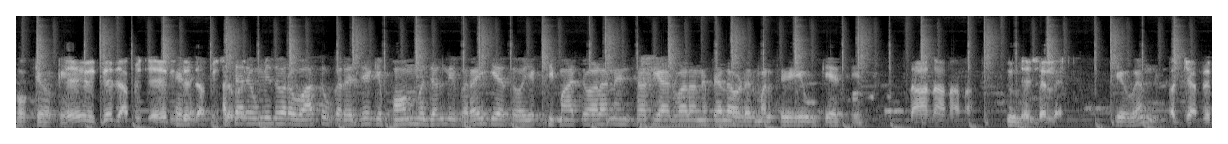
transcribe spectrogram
ઓકે ઓકે. એ રીતે જ આપી છે. એ રીતે જ આપી છે. અત્યારે ઉમેદવારો વાતો કરે છે કે ફોર્મ જલ્દી ભરાઈ ગયા તો એક થી પાંચ વાળાને ને છ થી આઠ વાળાને પહેલા ઓર્ડર મળશે એવું કે છે. ના ના ના ના. એ છેલ્લે. એવું એમ ને? અગિયારથી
